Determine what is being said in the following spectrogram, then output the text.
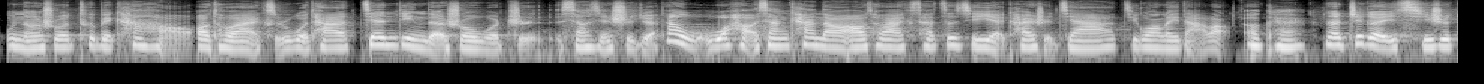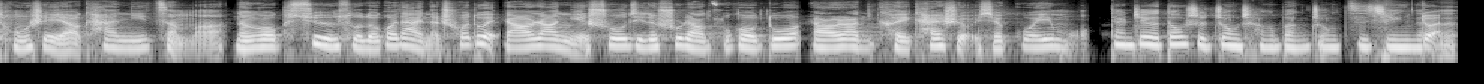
不能说特别看好 Auto X。如果他坚定的说我只相信视觉，但我好像看到 Auto X 他自己也开始加激光雷达了。OK，那这个其实同时也要看你怎么能够迅速的扩大你的车队，然后让你收集的数量足够多，然后让你可以开始有一些规模。但这个都是。重成本、重资金的对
